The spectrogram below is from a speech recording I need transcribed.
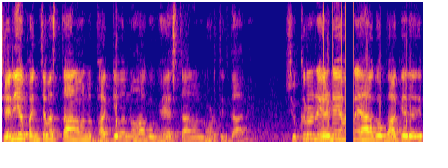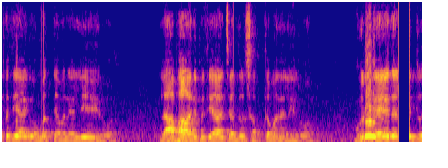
ಶನಿಯು ಪಂಚಮ ಸ್ಥಾನವನ್ನು, ಭಾಗ್ಯವನ್ನು ಹಾಗೂ ವ್ಯಯಸ್ಥಾನವನ್ನು ನೋಡ್ತಿದ್ದಾನೆ ಶುಕ್ರನು ಎರಡನೇ ಮನೆ ಹಾಗೂ ಭಾಗ್ಯದ ಅಧಿಪತಿಯಾಗಿ ಒಂಬತ್ತನೇ ಮನೆಯಲ್ಲಿಯೇ ಇರುವನು. ಲಾಭಾಧಿಪತಿಯಾದ ಚಂದ್ರ ಸಪ್ತಮದಲ್ಲಿ ಇರುವನು. ಗುರು ವ್ಯಯದಲ್ಲಿದ್ದು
